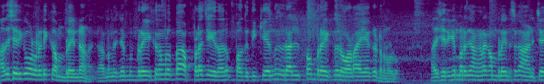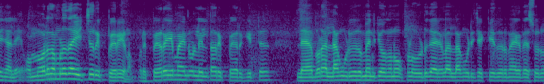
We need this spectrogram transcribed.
അത് ശരിക്കും ഓൾറെഡി കംപ്ലയിന്റ് ആണ്. കാരണം എന്താ വെച്ചാൽ ഇപ്പോൾ ബ്രേക്ക് നമ്മളിപ്പോൾ അപ്ലൈ ചെയ്താലും പകുതിക്കേന്ന് ഒരല്പം ബ്രേക്ക് ലോഡായേ കിട്ടണുള്ളൂ. അത് ശരിക്കും പറഞ്ഞാൽ അങ്ങനെ കംപ്ലയിന്റ്സ് കാണിച്ചു കഴിഞ്ഞാൽ ഒന്നുപോലെ നമ്മളിത് അഴിച്ച് റിപ്പയർ ചെയ്യണം. റിപ്പയർ ചെയ്യുമ്പോൾ അതിന്റെ ഉള്ളിലത്തെ റിപ്പയർ കിറ്റ് ലേബർ എല്ലാം കൂടി വരുമ്പോൾ എനിക്ക് തോന്നുന്നു ഫ്ലോഡ് കാര്യങ്ങളെല്ലാം കൂടി ചെക്ക് ചെയ്ത് വരുമ്പോൾ ഏകദേശം ഒരു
